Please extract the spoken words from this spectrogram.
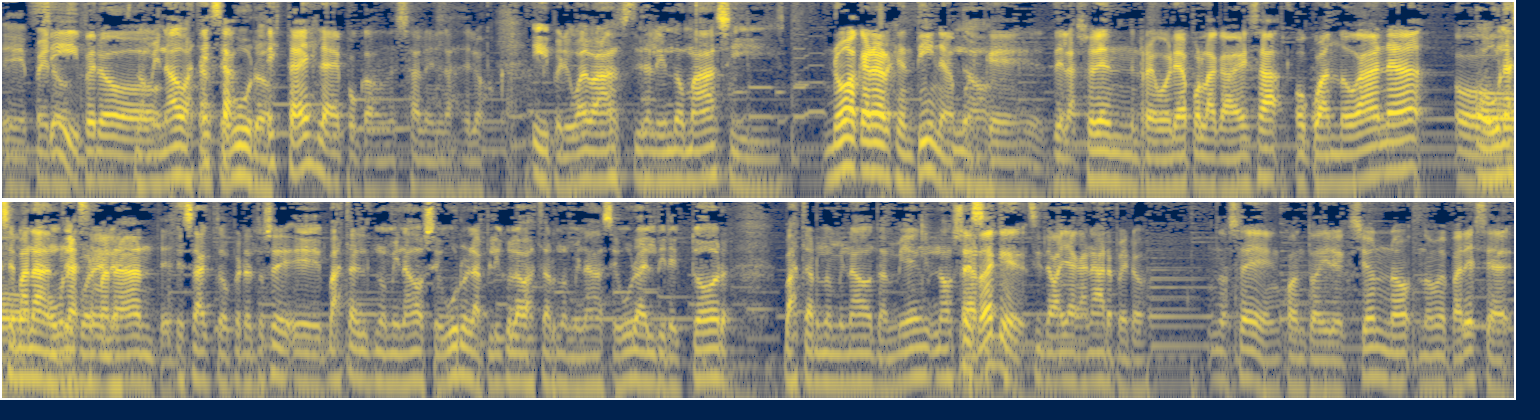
Eh, pero, sí, pero. nominado va a estar esta, seguro. Esta es la época donde salen las del Oscar. Y pero igual van a estar saliendo más y No acá en Argentina, No. porque te la suelen revolear por la cabeza o cuando gana o, o una semana o antes. una semana antes. Exacto, pero entonces eh, va a estar nominado seguro, la película va a estar nominada segura, el director va a estar nominado también. No sé La si, verdad que- si te vaya a ganar, pero No sé, en cuanto a dirección, no, no me parece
